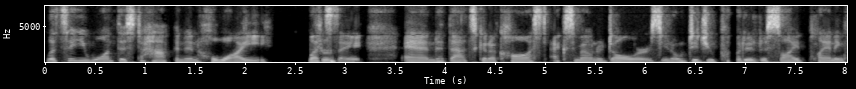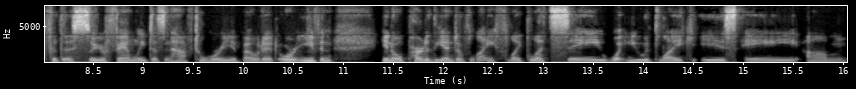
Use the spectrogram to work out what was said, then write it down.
let's say you want this to happen in Hawaii, let's Sure. say, and that's going to cost X amount of dollars. You know, did you put it aside planning for this so your family doesn't have to worry about it? Or even, you know, part of the end of life. Like, let's say what you would like is a, um,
